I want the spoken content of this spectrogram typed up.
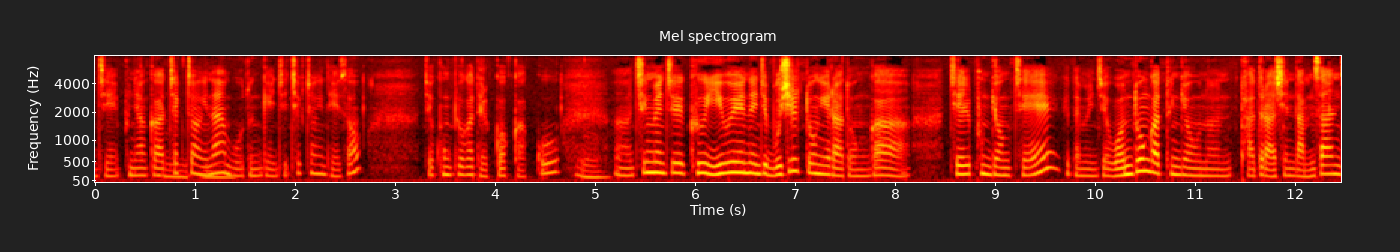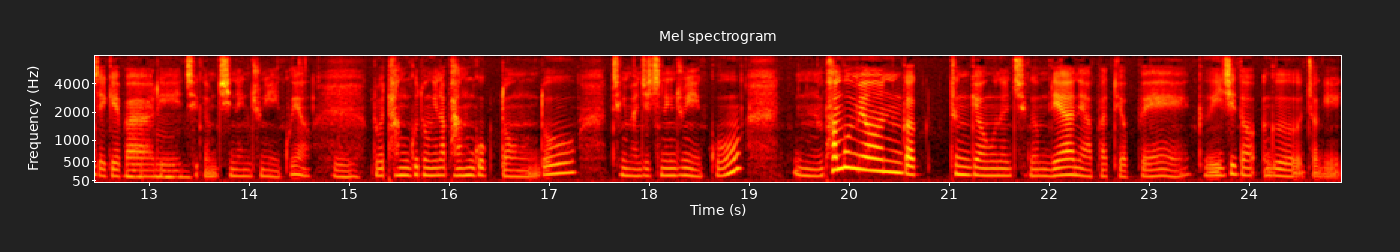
이제 분양가 음, 책정이나 음. 모든 게 이제 책정이 돼서 이제 공표가 될 것 같고 네. 어, 지금 현재 그 이후에는 이제 무실동이라던가 제일 풍경채 그다음에 이제 원동 같은 경우는 다들 아시는 남산 재개발이 음. 지금 진행 중에 있고요. 음. 그리고 당구동이나 방곡동도 지금 현재 진행 중에 있고 음, 판부면 같은 경우는 지금 내안의 아파트 옆에 그 이지더 그 저기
